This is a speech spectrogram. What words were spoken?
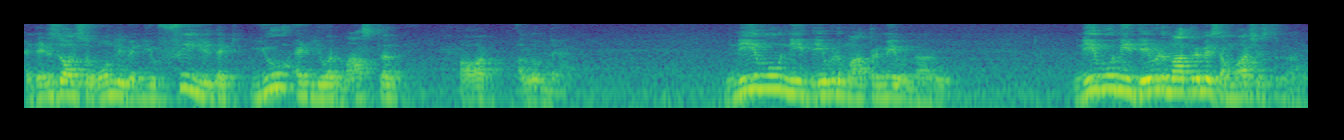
And that is also only when you feel that you and your master are alone there. నీవు నీ దేవుడు మాత్రమే ఉన్నారు నీవు నీ దేవుడు మాత్రమే సంభాషిస్తున్నారు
